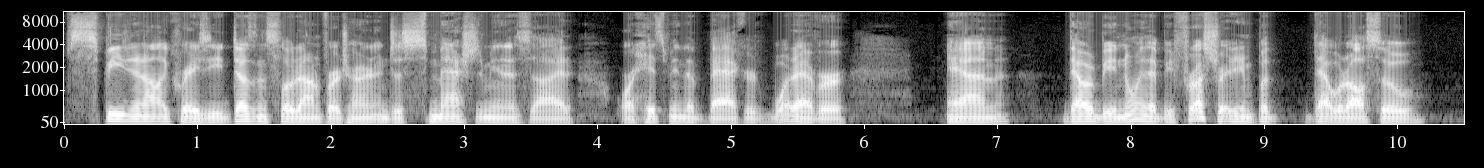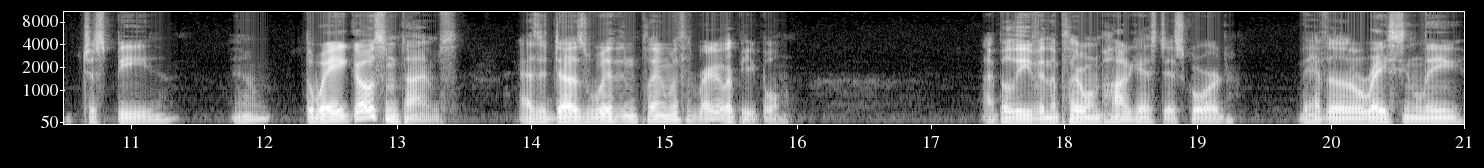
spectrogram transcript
speeding out like crazy, doesn't slow down for a turn and just smashes me in the side or hits me in the back or whatever. And that would be annoying. That'd be frustrating, but that would also just be, you know, the way it goes sometimes as it does with and playing with regular people. I believe in the Player One Podcast Discord, they have their little racing league,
